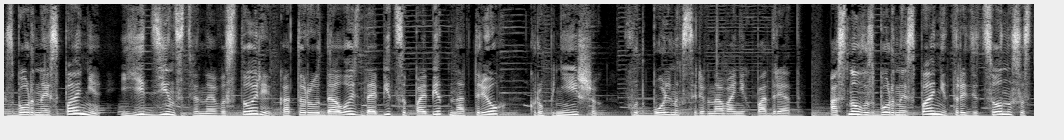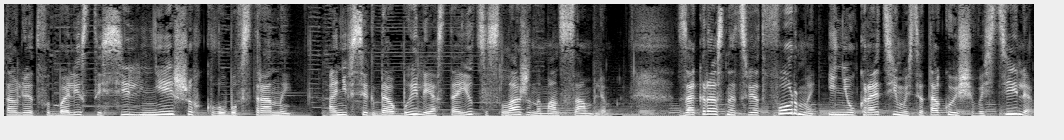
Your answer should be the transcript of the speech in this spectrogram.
Сборная Испании – единственная в истории, которой удалось добиться побед на трех крупнейших футбольных соревнованиях подряд. Основу сборной Испании традиционно составляют футболисты сильнейших клубов страны. Они всегда были и остаются слаженным ансамблем. За красный цвет формы и неукротимость атакующего стиля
